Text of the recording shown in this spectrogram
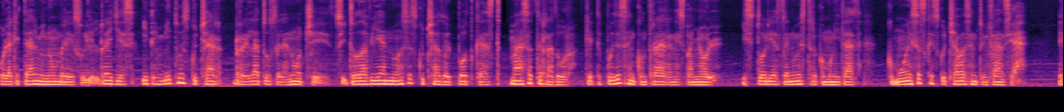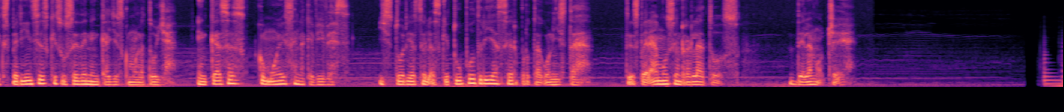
Hola, ¿qué tal? Mi nombre es Uriel Reyes y te invito a escuchar Relatos de la Noche si todavía no has escuchado el podcast más aterrador que te puedes encontrar en español. Historias de nuestra comunidad, como esas que escuchabas en tu infancia. Experiencias que suceden en calles como la tuya, en casas como esa en la que vives. Historias de las que tú podrías ser protagonista. Te esperamos en Relatos de la Noche.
